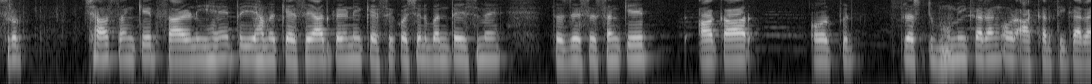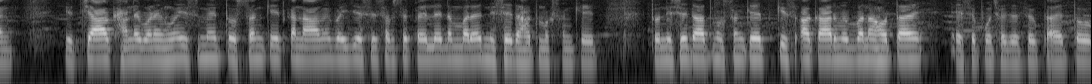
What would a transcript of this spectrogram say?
सुरक्षा संकेत सारणी है तो ये हमें कैसे याद करनी, कैसे क्वेश्चन बनते हैं इसमें? तो जैसे संकेत, आकार और पृष्ठभूमि का रंग और आकृति का रंग। ये चार खाने बने हुए हैं इसमें तो संकेत का नाम है भाई, जैसे सबसे पहले नंबर है निषेधात्मक संकेत। तो निषेधात्मक संकेत किस आकार में बना होता है? ऐसे पूछा जा सकता है। तो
